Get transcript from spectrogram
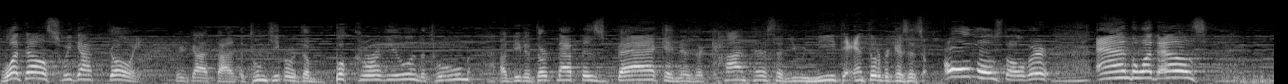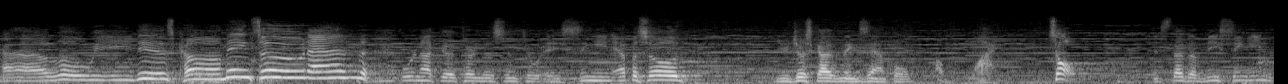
What else we got going? We've got uh, the Tomb Keeper with the book review in the tomb. Adita Dirtnap is back, and there's a contest that you need to enter because it's almost over. And what else? Halloween is coming soon, and we're not going to turn this into a singing episode. You just got an example of why. So, instead of me singing,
